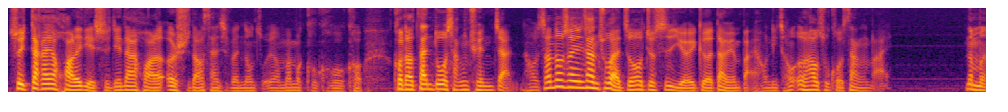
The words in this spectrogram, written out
所以大概要花了一点时间，大概花了二十到三十分钟左右，慢慢扣扣扣扣扣到三多商圈站，然后三多商圈站出来之后，就是有一个大圆柏，哈，你从二号出口上来，那么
